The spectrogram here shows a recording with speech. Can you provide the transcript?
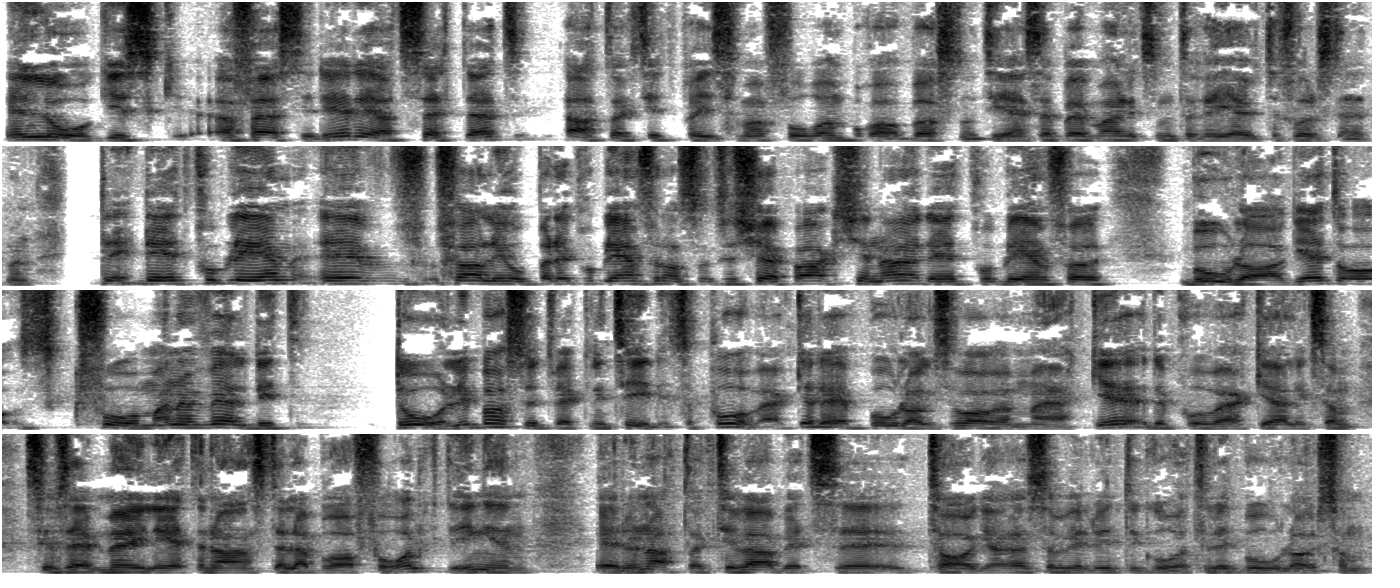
en logisk affärsidé. Det är att sätta ett attraktivt pris så man får en bra börsnotering. Sen behöver man liksom inte rea ut det fullständigt. Men det, det, är ett problem eh, för allihopa. Det är ett problem för de som ska köpa aktierna. Det är ett problem för bolaget. Och får man en väldigt dålig börsutveckling tidigt så påverkar det bolagets varumärke. Det påverkar liksom, ska vi säga, möjligheten att anställa bra folk. Det är, ingen, är du en attraktiv arbetstagare så vill du inte gå till ett bolag som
